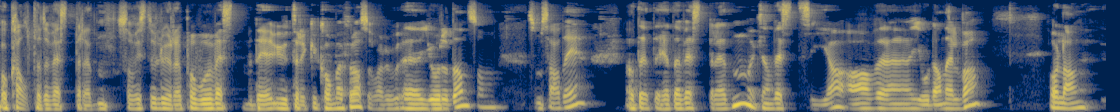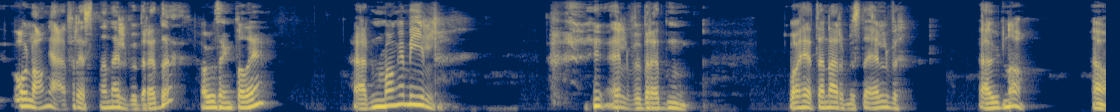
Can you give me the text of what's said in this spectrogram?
og kalte det Vestbredden. Så hvis du lurer på hvor vest, det uttrykket kommer fra, så var det eh, Jordan som, som sa det. At dette heter Vestbredden, liksom vestsida av eh, Jordanelva. Og lang, og lang er forresten en elvebredde. Har du tenkt på det? Er den mange mil? Elvebredden. Hva heter nærmeste elv? Audna. Ja.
